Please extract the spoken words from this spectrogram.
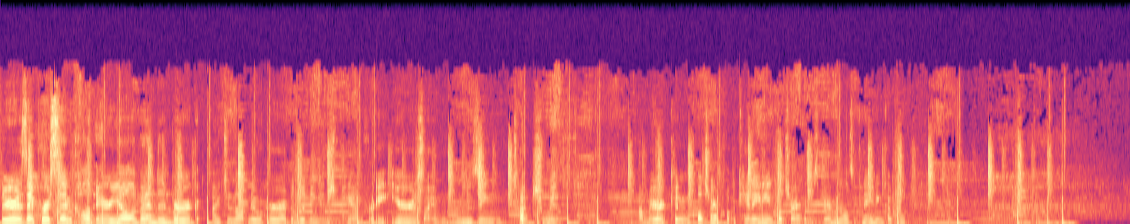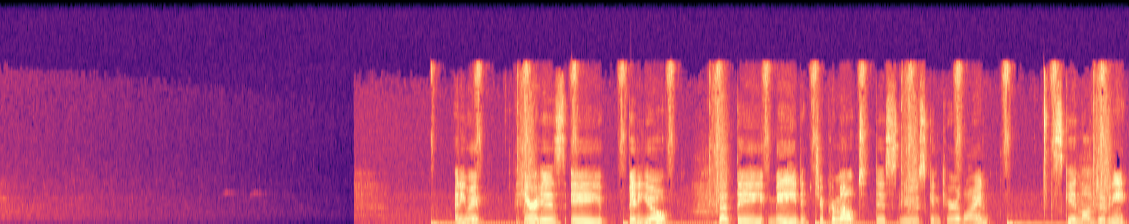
There is a person called Arielle Vandenberg. I do not know her. I've been living in Japan for eight years. I'm losing touch with American culture, Canadian culture. Is Bare Minerals a Canadian company? Anyway, here is a video that they made to promote this new skincare line, Skin Longevity.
